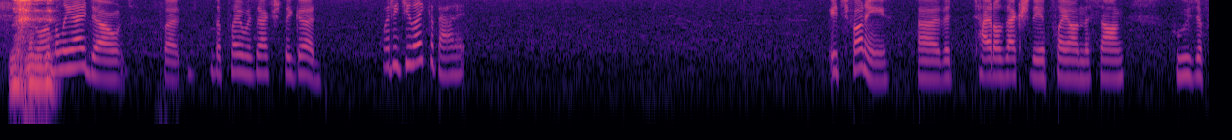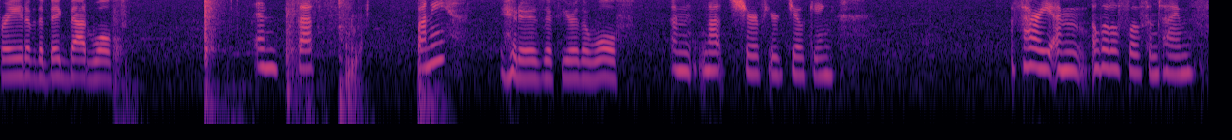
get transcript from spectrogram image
Normally I don't, but the play was actually good. What did you like about it? It's funny. Uh, the title's actually a play on the song Who's Afraid of the Big Bad Wolf? And that's funny? It is if you're the wolf. I'm not sure if you're joking. Sorry, I'm a little slow sometimes.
